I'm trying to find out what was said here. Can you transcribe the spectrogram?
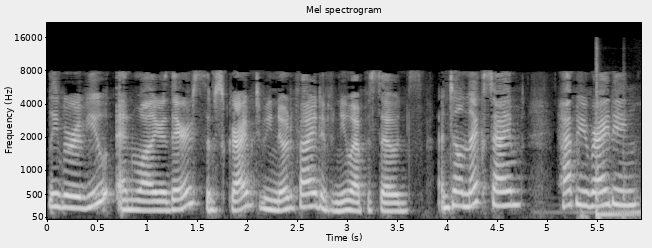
leave a review, and while you're there, subscribe to be notified of new episodes. Until next time, happy writing!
